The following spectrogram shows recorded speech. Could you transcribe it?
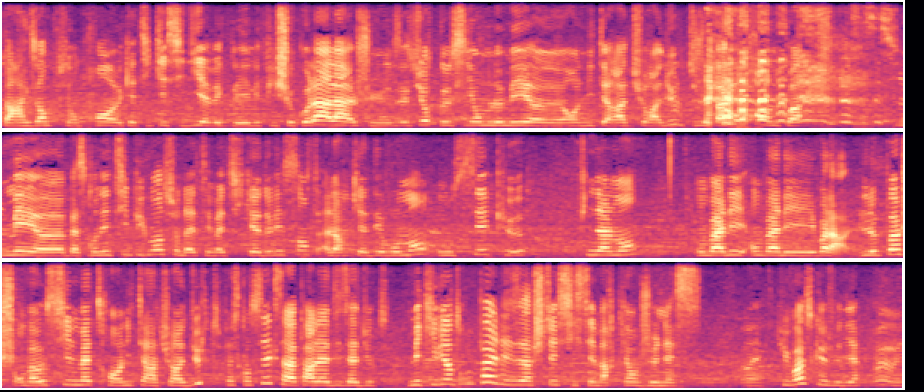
Par exemple, si on prend euh, Cathy Kessidi avec les, les filles chocolat, là, je suis- c'est sûr que si on me le met euh, en littérature adulte, je vais pas comprendre quoi. Mais euh, parce qu'on est typiquement sur de la thématique adolescente, alors qu'il y a des romans, on sait que finalement, on va les, on va les, voilà, le poche, on va aussi le mettre en littérature adulte parce qu'on sait que ça va parler à des adultes, mais qui viendront pas les acheter si c'est marqué en jeunesse. Ouais. Tu vois ce que je veux dire Ouais, ouais,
